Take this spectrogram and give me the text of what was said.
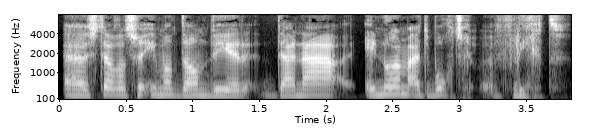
Eh, stel dat zo iemand dan weer daarna enorm uit de bocht vliegt.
